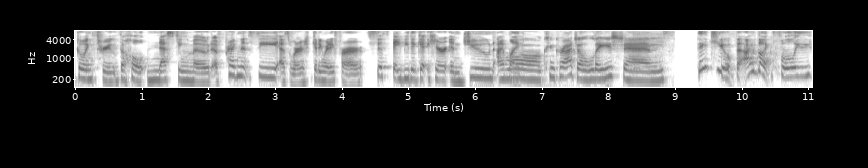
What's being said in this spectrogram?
going through the whole nesting mode of pregnancy as we're getting ready for our fifth baby to get here in June. I'm like, oh, congratulations. Thank you. But I'm like fully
